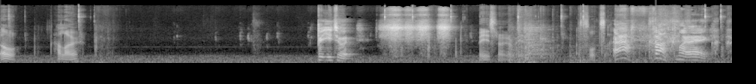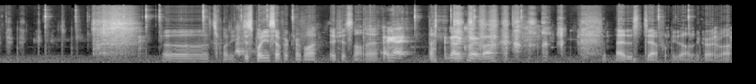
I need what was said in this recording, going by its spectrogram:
Oh, hello. Beat you to it. He's not gonna be there. Thought so. Ah, fuck my egg. Oh, that's funny. Just point yourself a crowbar if it's not there. Okay, That... I got a quiver. that is definitely not a crowbar.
